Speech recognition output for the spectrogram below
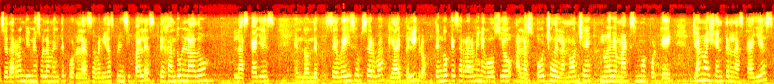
se da rondines solamente por las avenidas principales, dejando a un lado las calles en donde se ve y se observa que hay peligro. Tengo que cerrar mi negocio a las 8 de la noche, 9 máximo, porque ya no hay gente en las calles.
